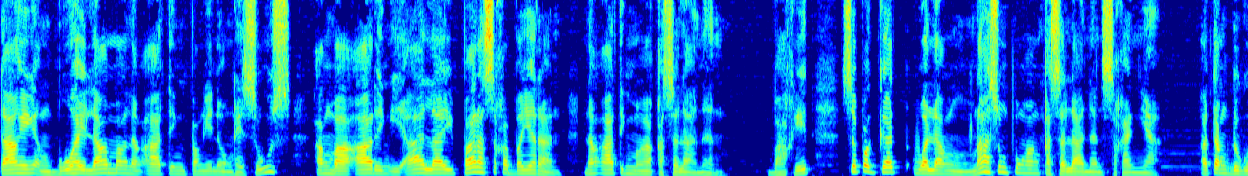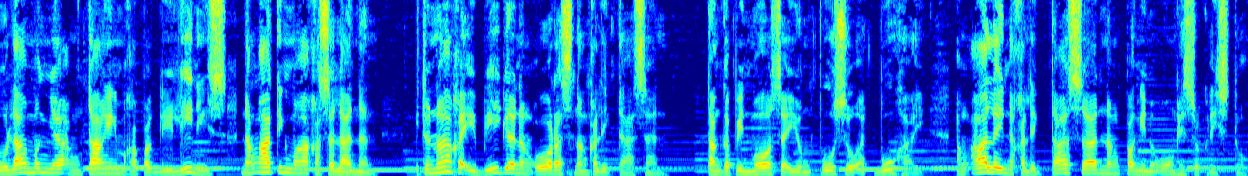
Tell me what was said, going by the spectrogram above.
Tanging ang buhay lamang ng ating Panginoong Hesus ang maaaring ialay para sa kabayaran ng ating mga kasalanan. Bakit? Sapagkat walang nasumpungang kasalanan sa Kanya. At ang dugo lamang niya ang tanging makapaglilinis ng ating mga kasalanan. Ito na kaibigan ang oras ng kaligtasan. Tanggapin mo sa iyong puso at buhay ang alay na kaligtasan ng Panginoong Heso Kristo.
